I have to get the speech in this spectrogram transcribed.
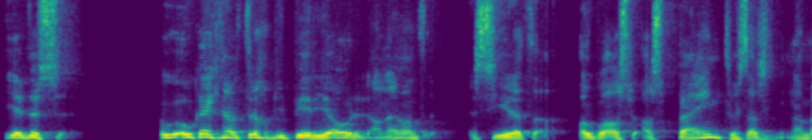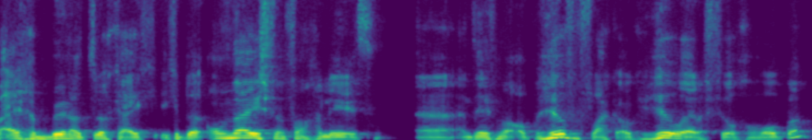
je hebt dus, hoe, hoe kijk je nou terug op die periode dan? Hè? Want zie je dat ook wel als, als pijn. Dus als ik naar mijn eigen burn-out terugkijk, ik heb daar onwijs veel van geleerd. Uh, en het heeft me op heel veel vlakken ook heel erg veel geholpen.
